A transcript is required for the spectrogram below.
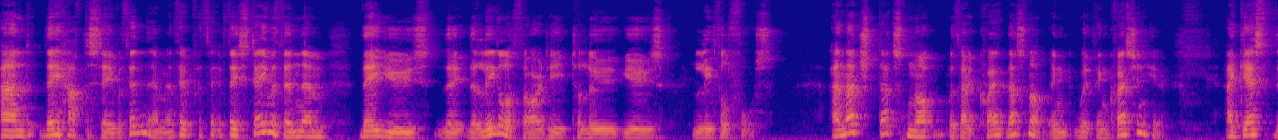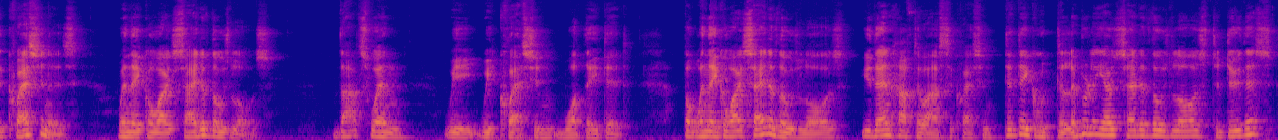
And they have to stay within them. If they, if they stay within them, they use the, the legal authority to lo- use lethal force. And that's, that's not without que- that's not in, within question here. I guess the question is when they go outside of those laws, that's when we we question what they did. But when they go outside of those laws, you then have to ask the question: Did they go deliberately outside of those laws to do this,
